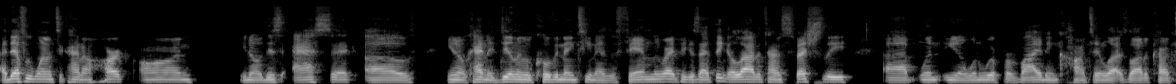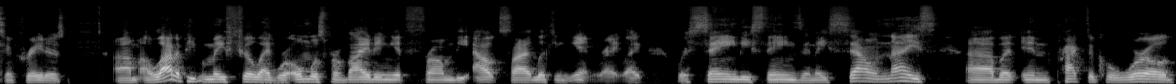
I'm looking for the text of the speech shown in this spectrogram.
I definitely wanted to kind of hark on, you know, this aspect of you know kind of dealing with COVID nineteen as a family, right? Because I think a lot of times, especially uh, when you know when we're providing content, a lot, a lot of content creators. Um, a lot of people may feel like we're almost providing it from the outside looking in, right? Like we're saying these things and they sound nice, uh, but in practical world,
